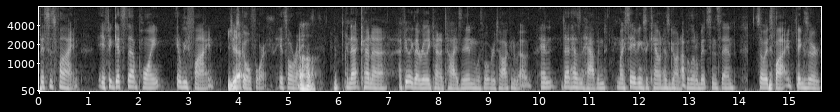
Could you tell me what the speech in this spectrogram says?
this is fine. If it gets to that point, it'll be fine. Just Yeah. go for it. It's all right. Uh-huh. And that kind of, I feel like that really kind of ties in with what we're talking about. And that hasn't happened. My savings account has gone up a little bit since then. So it's fine. Things are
